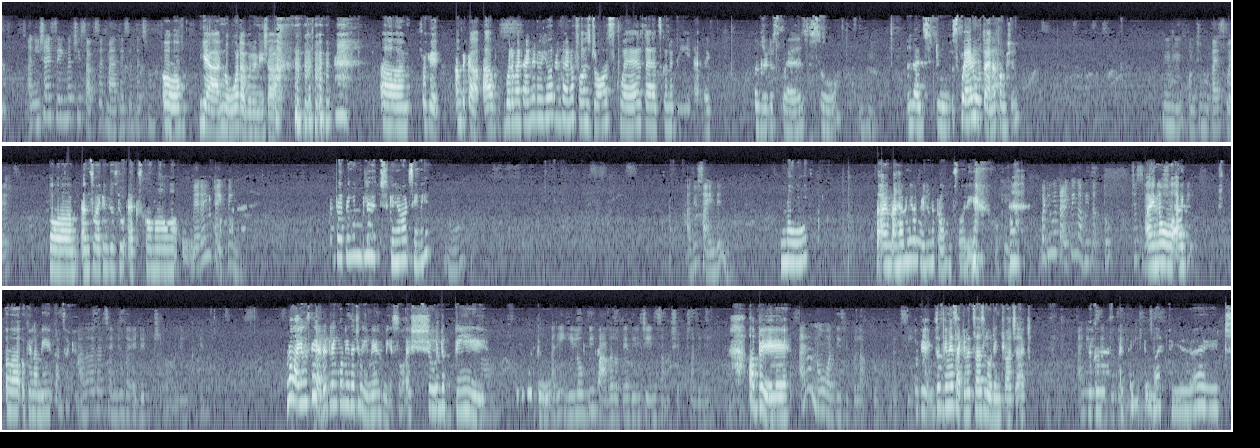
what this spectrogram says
Anisha is saying that she sucks at math. I said that's not. Oh, yeah, no, whatever, Anisha. um, okay, Ambika, uh, what am I trying to do here? I'm trying to first draw a square that's gonna be uh, like a grid of squares. So Mm-hmm. let's do square hota hai na function. Mm-hmm. Function hota hai square. Um, and so I can just do x comma. Where are you typing? I'm typing in glitch. Can you not see me? No. Have you signed in? No. I'm, I haven't even made an account. Sorry. Okay. But you were typing abhi tak to. Just I know. I uh, okay. Let me one second. Otherwise, I'll send you the edit uh, link again. No, I used the edit link only that you emailed me, so I should be हाँ. अरे ये लोग भी पागल होते हैं some shit suddenly Abe. I don't know what these people are up to let's see Okay, just give me a second. It says loading project I because sent you the I think you might be right.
